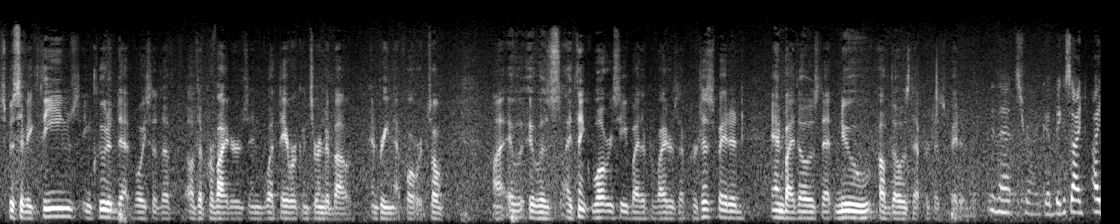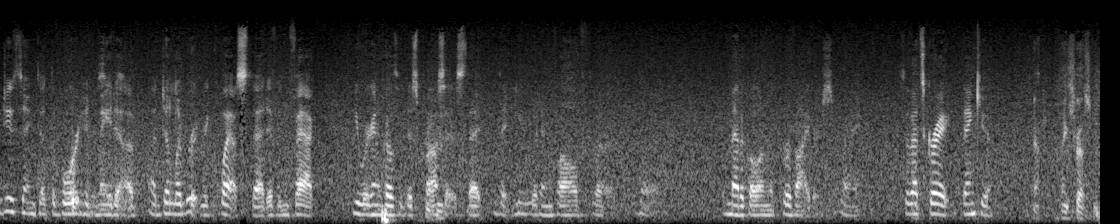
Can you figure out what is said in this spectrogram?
specific themes, included that voice of the, of the providers and what they were concerned about and bring that forward. So uh, it, it was, I think, well received by the providers that participated and by those that knew of those that participated. That's really good, because I, I do think that the board had made a, a deliberate request that if in fact you were going to go through this process, that, that you would involve the, the medical and the providers, right? So that's great, thank you. Yeah, thanks for asking.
